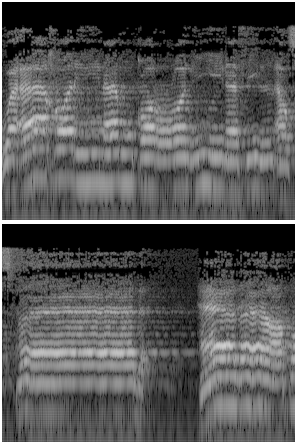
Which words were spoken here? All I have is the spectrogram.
وَآخَرِينَ مُقَرَّنِينَ فِي الْأَصْفَادِ. هَٰذَا عَطَاؤُنَا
